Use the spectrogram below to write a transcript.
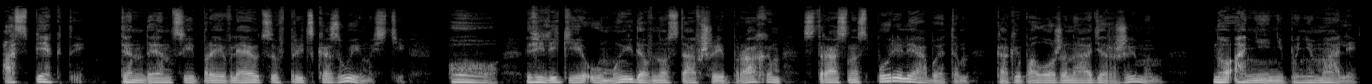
аспекты, тенденции проявляются в предсказуемости. О, великие умы, давно ставшие прахом, страстно спорили об этом, как и положено одержимым. Но они не понимали.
